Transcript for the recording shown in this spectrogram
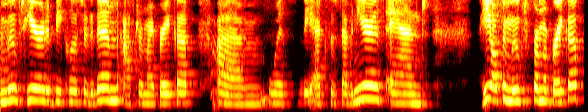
moved here to be closer to them after my breakup um, with the ex of seven years. And he also moved from a breakup,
